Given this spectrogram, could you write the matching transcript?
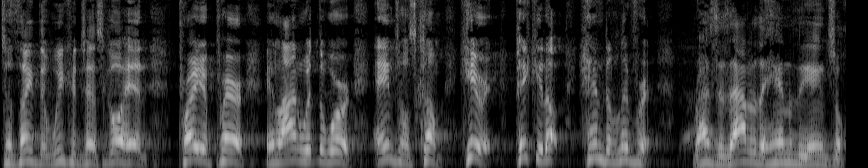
To think that we could just go ahead, pray a prayer in line with the word. Angels come, hear it, pick it up, hand deliver it, rises out of the hand of the angel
